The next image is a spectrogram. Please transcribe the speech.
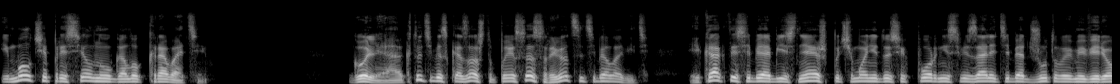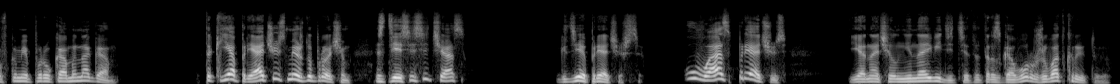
и молча присел на уголок кровати. — Голя, а кто тебе сказал, что ПСС рвется тебя ловить? И как ты себе объясняешь, почему они до сих пор не связали тебя джутовыми веревками по рукам и ногам? — Так я прячусь, между прочим, здесь и сейчас. — Где прячешься? — У вас прячусь. Я начал ненавидеть этот разговор уже в открытую.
